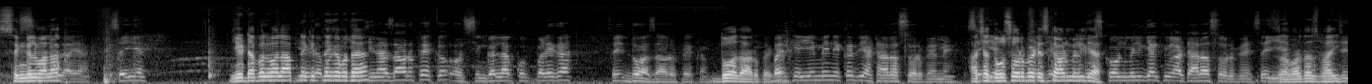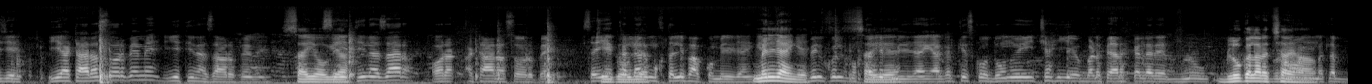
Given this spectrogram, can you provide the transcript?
सिंगल वाला? आया। सही है। ये डबल वाला आपने कितने का बताया? तीन हज़ार रुपए का और सिंगल आपको पड़ेगा। सही दो हज़ार रुपए का दो हज़ार रुपए बल्कि ये मैंने कर दिया अठारह सौ रुपए में। अच्छा, 200 रुपए डिस्काउंट मिल गया? डिस्काउंट मिल गया क्यों? अठारह सौ रुपए। सही ज़बरदस्त भाई। जी जी। ये अठारह सौ रुपए में ये तीन हज़ार रुपए में। सही हो गया। तीन हज़ार और अठारह सौ रुपए। सही है कलर मुख्तलिफ़ आपको मिल जाएँगे। मिल जाएँगे। बिल्कुल सही मुख्तलिफ़ है। मिल जाएँगे। अगर किसको दोनों ही चाहिए बड़ा प्यारा कलर है ब्लू। ब्लू कलर अच्छा है हाँ। मतलब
